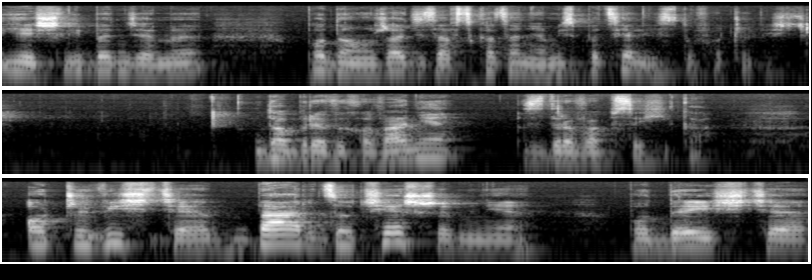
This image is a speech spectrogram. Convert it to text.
Jeśli będziemy podążać za wskazaniami specjalistów, oczywiście. Dobre wychowanie, zdrowa psychika. Oczywiście bardzo cieszy mnie podejście,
